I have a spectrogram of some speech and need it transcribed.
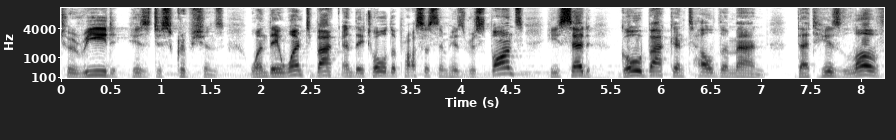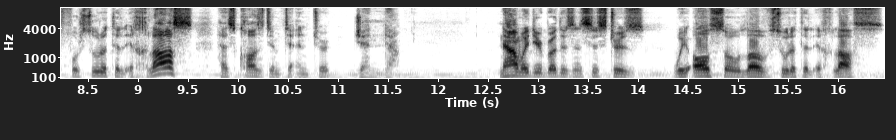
to read his descriptions. When they went back and they told the Prophet his response, he said, Go back and tell the man that his love for Surah Al Ikhlas has caused him to enter Jannah. Now, my dear brothers and sisters, we also love Surah Al Ikhlas.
